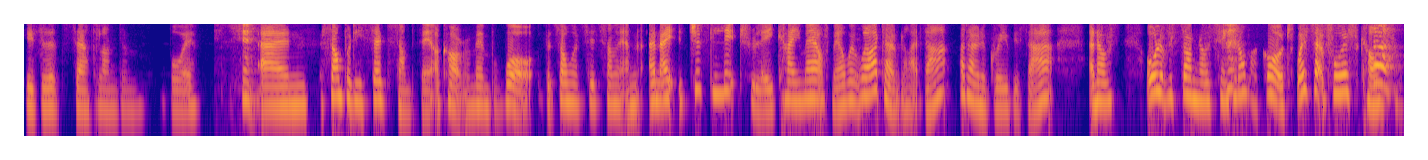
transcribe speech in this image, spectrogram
He's a south london boy. And somebody said something i can't remember what but someone said something and, and it just literally came out of me. I went well i don't like that. I don't agree with that. And i was all of a sudden i was thinking oh my god where's that voice come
